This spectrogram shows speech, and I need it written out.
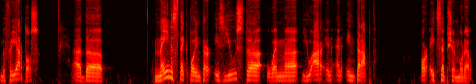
the FreeRTOS, uh, the main stack pointer is used uh, when uh, you are in an interrupt or exception model.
